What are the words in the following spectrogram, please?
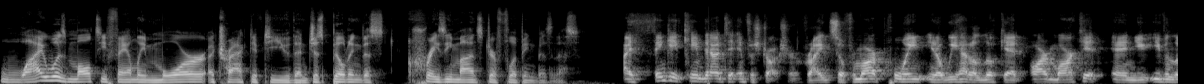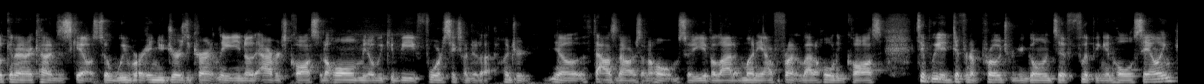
Why was multifamily more attractive to you than just building this crazy monster flipping business? I think it came down to infrastructure, right? So from our point, you know, we had to look at our market and you even looking at our economies of scale. So we were in New Jersey currently, you know, the average cost of a home, you know, we could be four to six hundred, hundred, you know, thousand dollars on a home. So you have a lot of money out front, a lot of holding costs. Typically a different approach when you're going to flipping and wholesaling.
